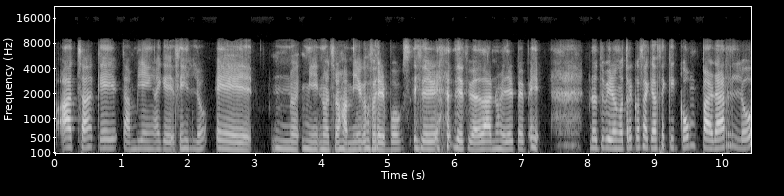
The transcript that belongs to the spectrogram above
Hasta que también hay que decirlo, eh, nuestros amigos del Vox y de, de Ciudadanos y del PP no tuvieron otra cosa que hacer que compararlo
